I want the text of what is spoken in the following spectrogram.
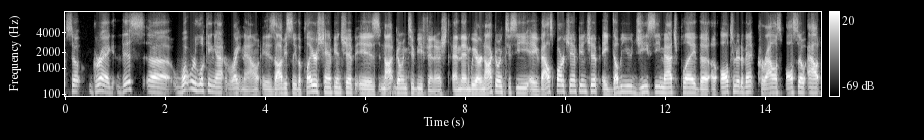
So, Greg, this uh, what we're looking at right now is obviously the Players Championship is not going to be finished, and then we are not going to see a Valspar Championship, a WGC match play, the uh, alternate event, Corales also out,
